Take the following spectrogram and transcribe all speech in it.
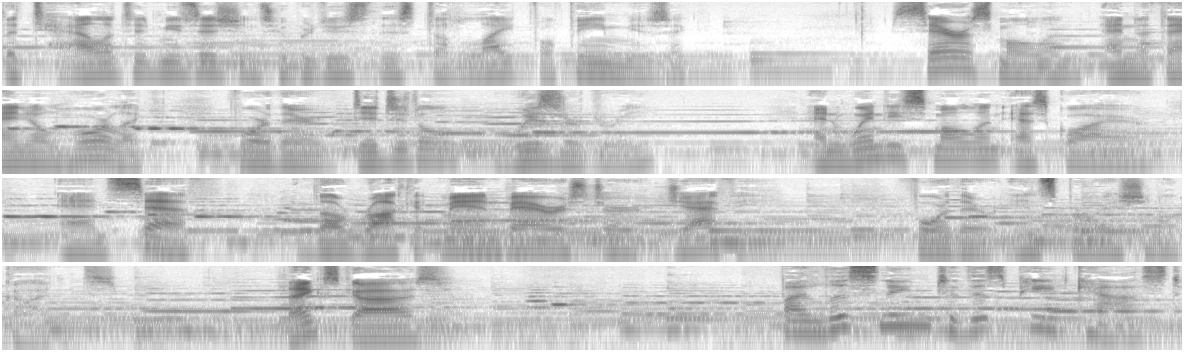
the talented musicians who produced this delightful theme music, Sarah Smolen and Nathaniel Horlick for their digital wizardry, and Wendy Smolen Esquire and Seth, the Rocket Man barrister Jaffe, for their inspirational guidance. Thanks, guys. By listening to this podcast,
